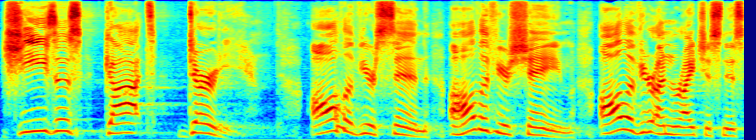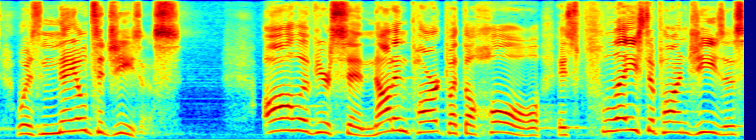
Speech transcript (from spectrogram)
Jesus got dirty all of your sin, all of your shame, all of your unrighteousness was nailed to Jesus. All of your sin, not in part, but the whole, is placed upon Jesus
